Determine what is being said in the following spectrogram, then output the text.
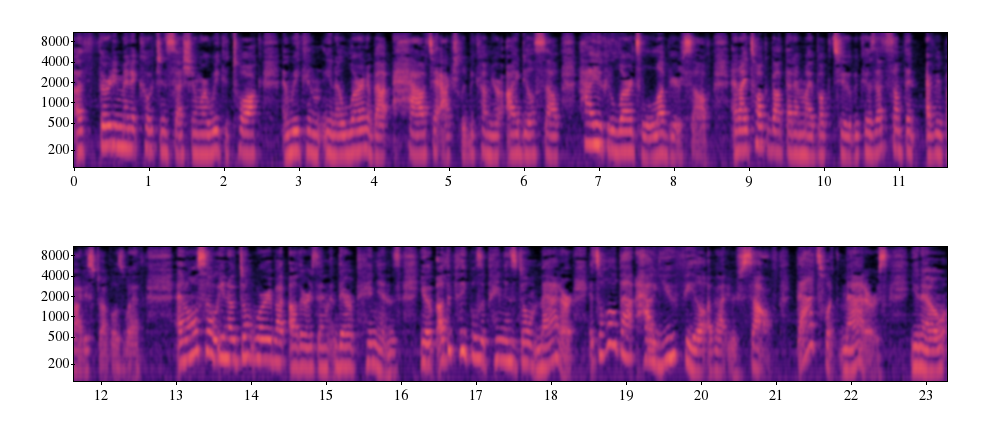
a 30 minute coaching session where we could talk and we can, you know, learn about how to actually become your ideal self, how you can learn to love yourself. And I talk about that in my book too, because that's something everybody struggles with. And also, you know, don't worry about about others and their opinions. You know, other people's opinions don't matter. It's all about how you feel about yourself. That's what matters, you know.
